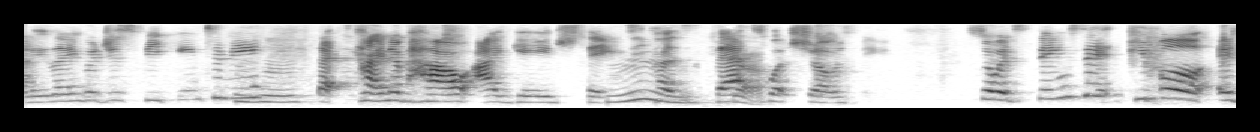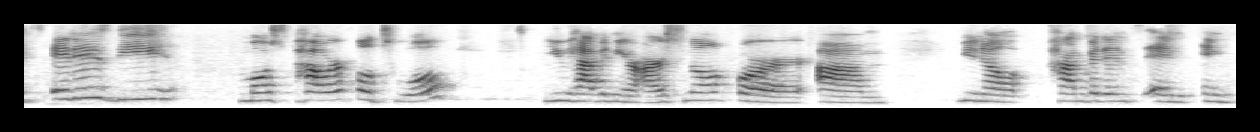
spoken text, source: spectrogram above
body language is speaking to me. Mm-hmm. That's kind of how I gauge things because mm, that's yeah. what shows me. So it's things that people, it's it is the most powerful tool you have in your arsenal for um, you know, confidence in, in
